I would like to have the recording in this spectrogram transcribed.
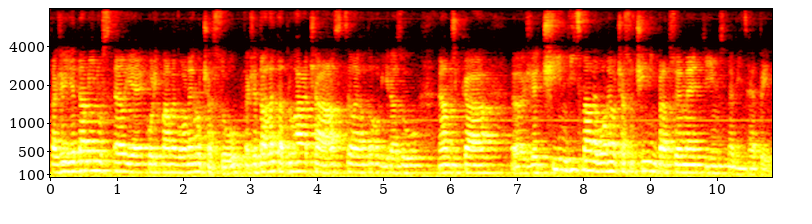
takže 1 minus L je, kolik máme volného času. Takže tahle ta druhá část celého toho výrazu nám říká, eh, že čím víc máme volného času, čím méně pracujeme, tím jsme víc happy.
